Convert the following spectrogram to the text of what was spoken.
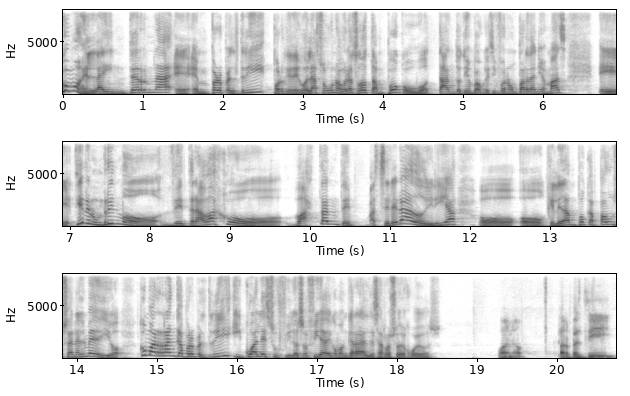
cómo es la interna eh, en Purple Tree, porque de Golazo 1 a Golazo 2 tampoco hubo tanto tiempo, aunque sí fueron un par de años más. Eh, tienen un ritmo de trabajo bastante acelerado, diría, o, o que le dan poca pausa en el medio. ¿Cómo arranca Purple Tree y cuál es su filosofía de cómo encarar el desarrollo de juegos? Bueno, Purple Tree,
